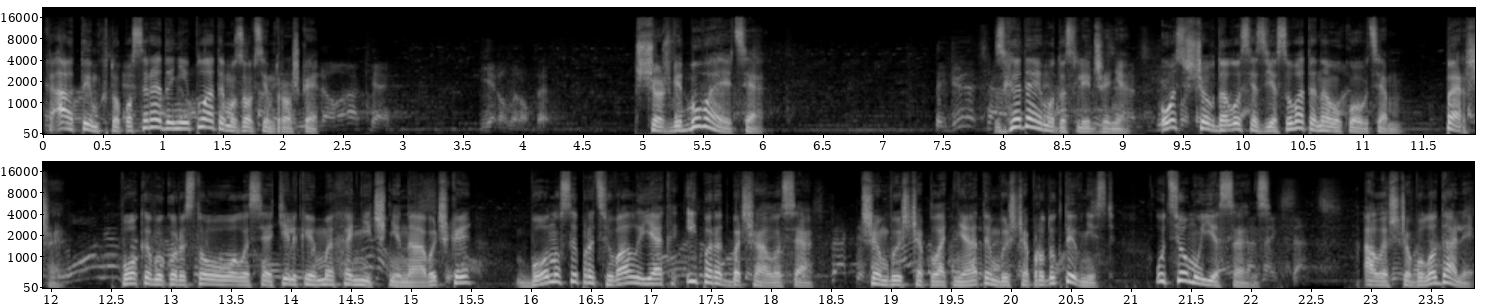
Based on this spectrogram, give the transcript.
а тим, хто посередині, платимо зовсім трошки. Що ж відбувається? Згадаємо дослідження. Ось що вдалося з'ясувати науковцям. Перше, поки використовувалися тільки механічні навички, бонуси працювали як і передбачалося. Чим вища платня, тим вища продуктивність. У цьому є сенс. Але що було далі?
